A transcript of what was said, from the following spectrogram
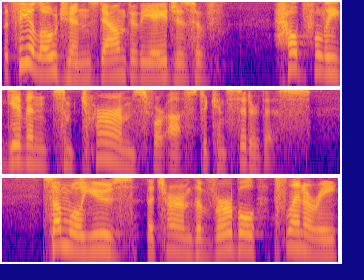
But theologians down through the ages have helpfully given some terms for us to consider this. Some will use the term the verbal plenary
